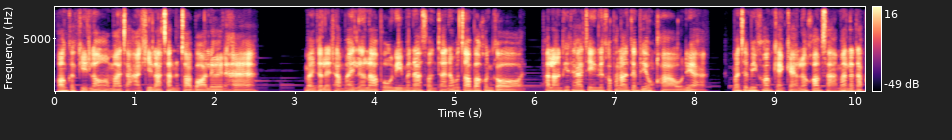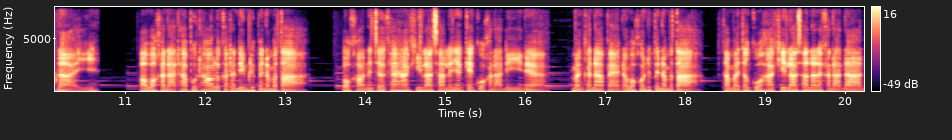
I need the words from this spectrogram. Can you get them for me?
พร้อมกับกรีดร้องออกมาจากฮาคิราชันของจอบอเลยนะฮะมันก็เลยทำให้เรื่องราวพวกนี้มันน่าสนใจนะว่าจอบอคนก่อน พลังที่แท้จริงแล้วก็พลังเต็มที่ของเขาเนี่ยมันจะมีความแข็งแกร่งและความสามารถระดับไหนเพราะว่าขนาดถ้าผู้เฒ่าแล้วก็ทันิมที่เป็นอมตะ พวกเขานั้นเจอแค่ฮาคิราชันและยังแกล้งกลัวขนาดนี้เนี่ย มันก็น่าแปลกนะว่าคนที่เป็นอมตะทำไมต้องกลัวฮาคิราชันอะไรขนาดนั้น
